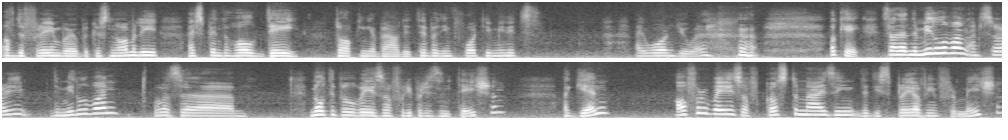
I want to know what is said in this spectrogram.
of the framework because normally I spend the whole day talking about it, eh, but in 40 minutes, I warned you. Eh? okay, so then the middle one, I'm sorry, the middle one was um, multiple ways of representation. Again, offer ways of customizing the display of information,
